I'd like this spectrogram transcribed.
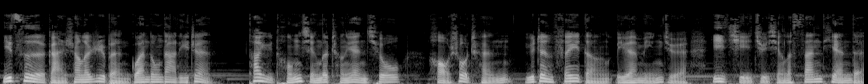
一次赶上了日本关东大地震，他与同行的程砚秋、郝寿辰、于振飞等梨园名角一起举行了三天的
